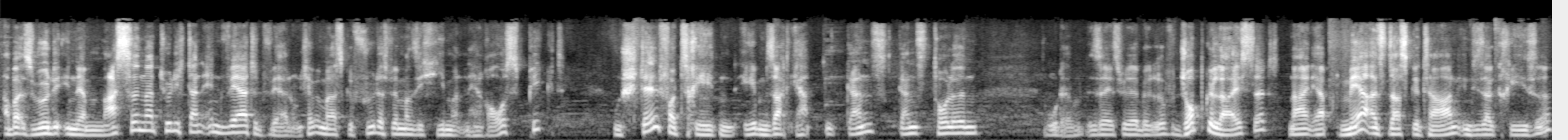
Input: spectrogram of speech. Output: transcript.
Aber es würde in der Masse natürlich dann entwertet werden. Und ich habe immer das Gefühl, dass wenn man sich jemanden herauspickt und stellvertretend eben sagt, ihr habt einen ganz, ganz tollen, oh, da ist ja jetzt wieder der Begriff, Job geleistet. Nein, ihr habt mehr als das getan in dieser Krise.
